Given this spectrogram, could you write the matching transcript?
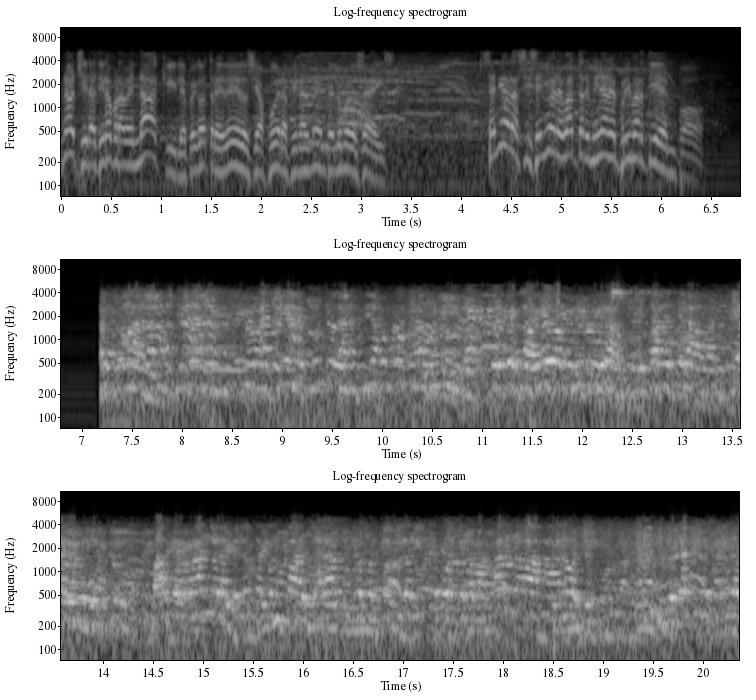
Nochi la tiró para Bendaki, le pegó tres dedos y afuera finalmente el número 6. Señoras y señores, va a terminar el primer tiempo. Va de cerrando la pelota con falta, el árbitro porque libre porque lo bajaron a- anoche. Y ya tiene salida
